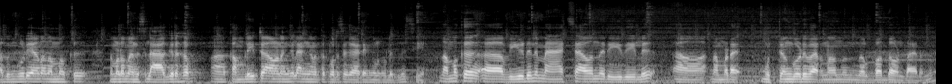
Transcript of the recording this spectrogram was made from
അതും കൂടിയാണ് നമുക്ക് നമ്മുടെ മനസ്സിൽ ആഗ്രഹം കംപ്ലീറ്റ് ആവണമെങ്കിൽ അങ്ങനത്തെ കുറച്ച് കാര്യങ്ങൾ കൂടി ഇതിൽ ചെയ്യാം. നമുക്ക് വീടിന് മാച്ച് ആവുന്ന രീതിയിൽ നമ്മുടെ മുറ്റം കൂടി വരണമെന്ന് നിർബന്ധം ഉണ്ടായിരുന്നു.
